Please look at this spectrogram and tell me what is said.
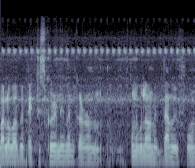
ভালোভাবে প্র্যাকটিস করে নেবেন, কারণ ফোনগুলো অনেক দামি ফোন।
